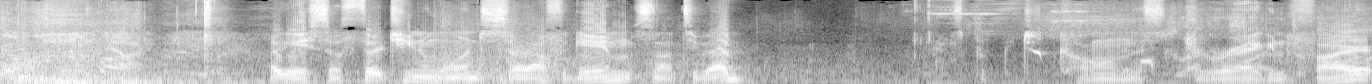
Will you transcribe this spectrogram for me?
Oh. Okay, so 13 and 1 to start off the game. It's not too bad. Let's just call on this dragon fire.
